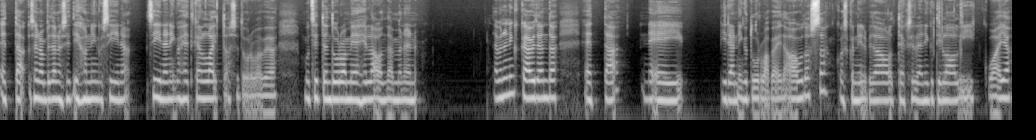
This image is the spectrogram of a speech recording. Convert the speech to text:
Että sen on pitänyt sitten ihan niin siinä siinä niin hetkellä laittaa se turvavyö. Mutta sitten turvamiehillä on tämmöinen tämmöinen niin käytäntö, että ne ei pidä niin turvavöitä autossa, koska niillä pitää olla tiedätkö, niin tilaa liikkua ja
